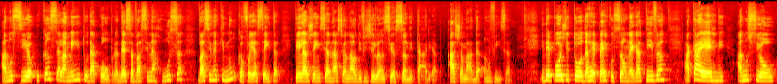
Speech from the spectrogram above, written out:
anuncia o cancelamento da compra dessa vacina russa, vacina que nunca foi aceita pela Agência Nacional de Vigilância Sanitária, a chamada Anvisa. E depois de toda a repercussão negativa, a Caerne anunciou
